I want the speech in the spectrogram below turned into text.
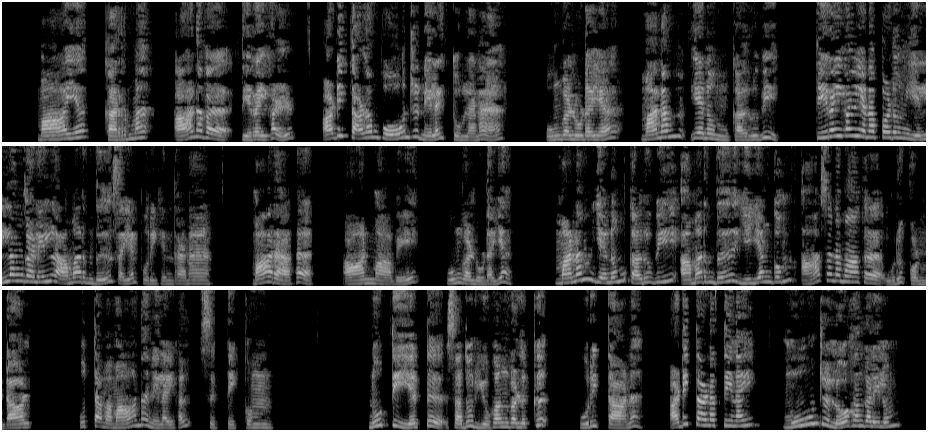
மாய கர்ம ஆணவ திரைகள் அடித்தளம் போன்று நிலைத்துள்ளன. உங்களுடைய மனம் எனும் கருவி திரைகள் எனப்படும் இல்லங்களில் அமர்ந்து செயல்புரிகின்றன மாறாக ஆன்மாவே உங்களுடைய மனம் எனும் கருவி அமர்ந்து இயங்கும் ஆசனமாக உருக்கொண்டால் உத்தமமான நிலைகள் சித்திக்கும். நூத்தி எட்டு சதுர் யுகங்களுக்கு உரித்தான அடித்தளத்தினை மூன்று லோகங்களிலும்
